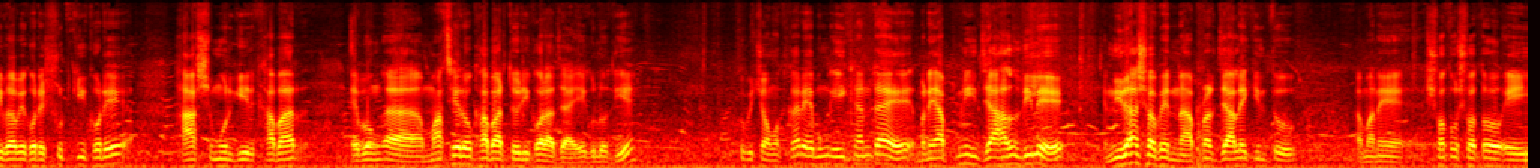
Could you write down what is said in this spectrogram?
এইভাবে করে শুটকি করে হাঁস মুরগির খাবার এবং মাছেরও খাবার তৈরি করা যায় এগুলো দিয়ে। খুবই চমৎকার এবং এইখানটায় মানে আপনি জাল দিলে নিরাশ হবেন না আপনার জালে কিন্তু মানে শত শত এই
